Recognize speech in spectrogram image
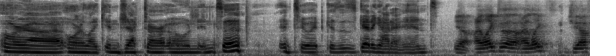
or uh, or like inject our own into into it because it's getting out of hand. Yeah, I liked uh, I liked Jeff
